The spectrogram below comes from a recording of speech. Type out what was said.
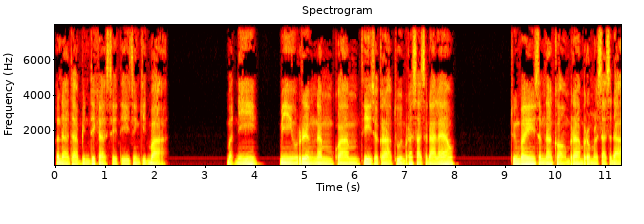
อนาถาบินทิกาเศรษฐีจึงคิดว่า บัดนี้มีเรื่องนำความที่จะกราบทูลพระศาสดาแล้ว จึงไปสำนักของพระบรมศาสดา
